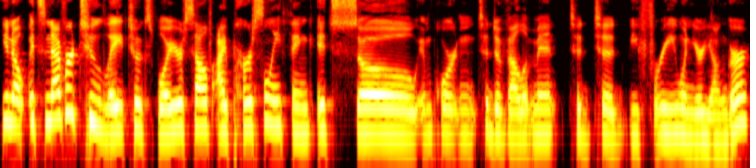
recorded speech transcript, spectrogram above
you know, it's never too late to explore yourself. I personally think it's so important to development to to be free when you're younger.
